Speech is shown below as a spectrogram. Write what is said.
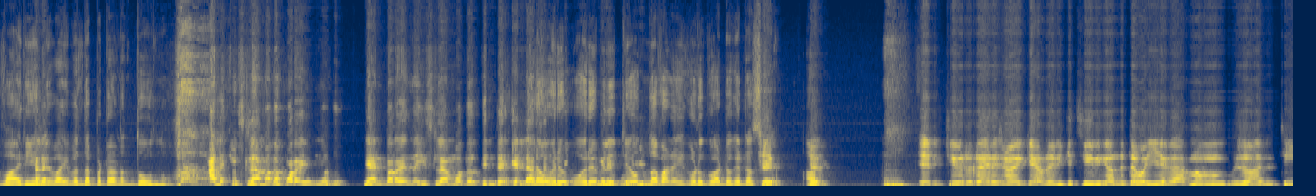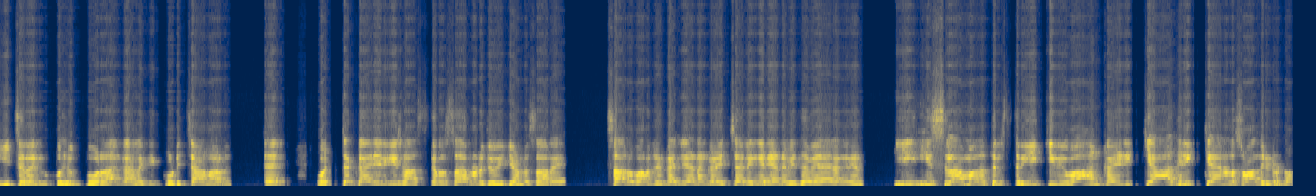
വാരിയലുമായി ബന്ധപ്പെട്ടാണെന്ന് തോന്നുന്നു. അല്ല ഇസ്ലാം മതം പറയുന്നത് ഞാൻ പറയുന്ന ഇസ്ലാം മതത്തിന്റെ എല്ലാ ഒരു ഒരു മിനിറ്റ് ഒന്ന് വഴകി കൊടുക്കും അഡ്വക്കേറ്റ് ശരി എനിക്ക് ഒരു കാര്യം ചോദിക്കാനുണ്ട് എനിക്ക് ചിരി വന്നിട്ട് വയ്യ കാരണം ടീച്ചർ കുറാൻ കലക്കി കുടിച്ച ആളാണ്. ഏഹ് ഒറ്റ കാര്യം എനിക്ക് ഭാസ്കർ സാറിനോട് ചോദിക്കാനുണ്ട്. സാറേ സാറ് പറഞ്ഞു കല്യാണം കഴിച്ചാൽ എങ്ങനെയാണ് വിധവയാൽ അങ്ങനെയാണ്. ഈ ഇസ്ലാം മതത്തിൽ സ്ത്രീക്ക് വിവാഹം കഴിക്കാതിരിക്കാനുള്ള സ്വാതന്ത്ര്യം ഉണ്ടോ?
